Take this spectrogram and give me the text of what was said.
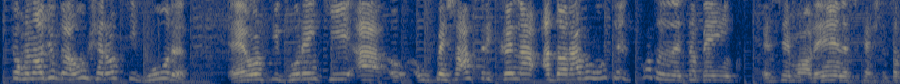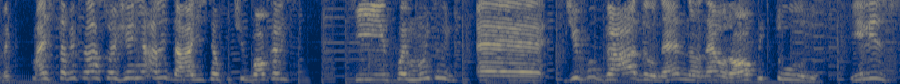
Porque o Ronaldinho Gaúcho era uma figura é uma figura em que a, o, o pessoal africano adorava muito ele, por conta dele também ele ser moreno, essa questão também, mas também pela sua genialidade, seu futebol que, eles, que foi muito é, divulgado né, no, na Europa e tudo. E eles,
